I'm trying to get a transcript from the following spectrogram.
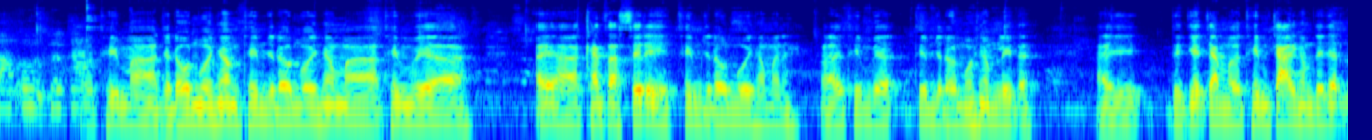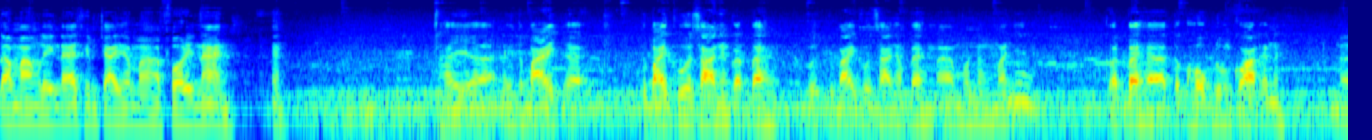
បងប្អូនធ្វើការធីមចដូនមួយខ្ញុំធីមចដូនមួយខ្ញុំធីមវាអី Kansas City ធីមចដូនមួយខ្ញុំហ្នឹងឥឡូវធីមវាធីមចដូនមួយខ្ញុំ lead ហើយទៅទៀតចាំមើលធីមចៅខ្ញុំទៅទៀតដល់ម៉ោងលេងដែរធីមចៅខ្ញុំ49ហើយនេះតបែក អឺតបែកគួរសារខ្ញុំគាត់បេះតបែកគួរសារខ្ញុំបេះមកមុនហ្នឹងមិញណាគាត់បេះអឺទុកហូបរួមគាត់ហ្នឹងណានៅ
